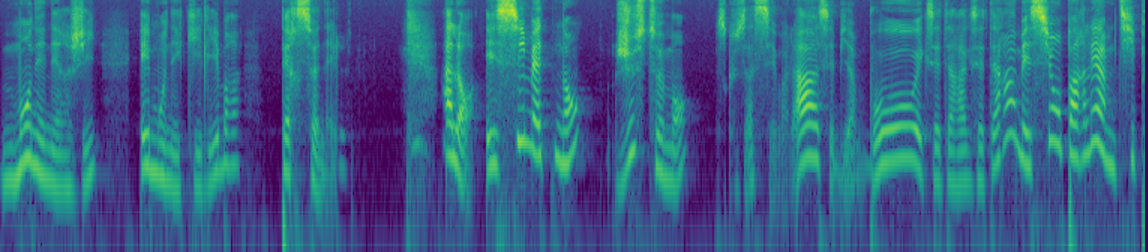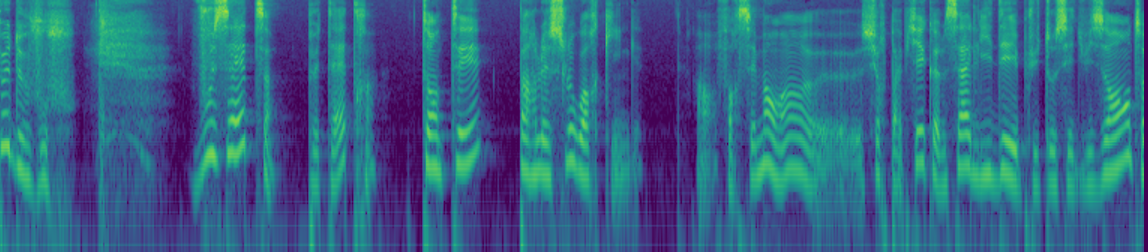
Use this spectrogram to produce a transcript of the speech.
mon énergie et mon équilibre personnel. Alors, et si maintenant, justement, parce que ça c'est bien beau, etc., etc., mais si on parlait un petit peu de vous, vous êtes peut-être tenté par le slow working. Alors forcément, hein, euh, sur papier comme ça, l'idée est plutôt séduisante,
